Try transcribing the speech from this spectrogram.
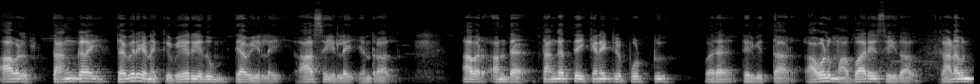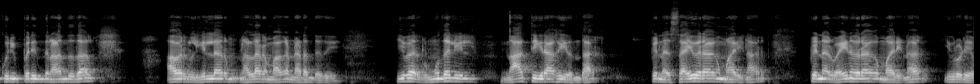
அவள் தங்களை தவிர எனக்கு வேறு எதுவும் தேவையில்லை ஆசை இல்லை என்றாள். அவர் அந்த தங்கத்தை கிணற்றில் போட்டு வர தெரிவித்தார். அவளும் அவ்வாறே செய்தாள். கணவன் குறிப்பறிந்து நடந்ததால் அவர்கள் எல்லாரும் நல்லறமாக நடந்தது. இவர்கள் முதலில் நாத்திகராக இருந்தார். பின்னர் சைவராக மாறினார். பின்னர் வைணவராக மாறினார். இவருடைய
